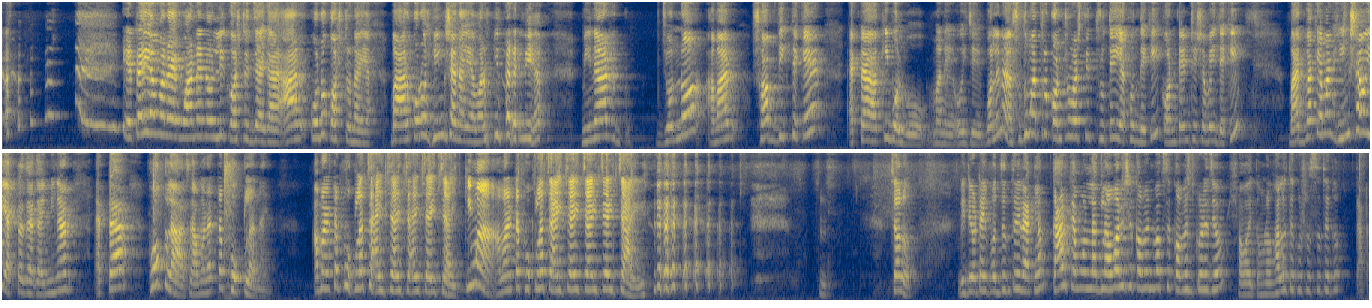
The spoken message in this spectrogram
এটাই আমার ওয়ান অ্যান্ড অনলি কষ্টের জায়গা। আর কোনো কষ্ট নাই। বা আর কোনো হিংসা নাই আমার মিনারে নিয়ে। মিনার জন্য আমার সব দিক থেকে একটা কি বলব মানে ওই যে বলে না, শুধুমাত্র কন্ট্রোভার্সির থ্রুতেই এখন দেখি কন্টেন্ট হিসেবেই দেখি। বাদ বাকি আমার হিংসা ওই একটা জায়গায়, মিনার একটা ফোকলা আছে, আমার একটা ফোকলা নাই। আমার একটা ফোকলা চাই চাই চাই চাই চাই। কি মা, আমার একটা ফোকলা চাই চাই চাই চাই চাই। চলো, ভিডিওটা এই পর্যন্তই রাখলাম। কার কেমন লাগল আবার এসে কমেন্ট বক্সে কমেন্ট করে যাও। সবাই তোমরা ভালো থেকো, সুস্থ থেকো। টাটা।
